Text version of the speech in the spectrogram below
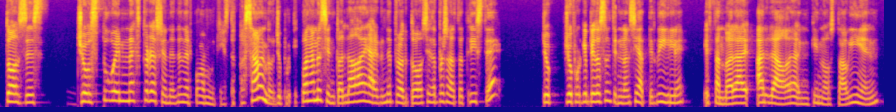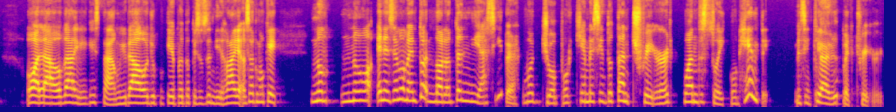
Entonces, yo estuve en una exploración de tener como, ¿qué está pasando? Yo, porque cuando me siento al lado de alguien, de pronto, si esa persona está triste, yo, yo porque empiezo a sentir una ansiedad terrible estando al, al lado de alguien que no está bien, o al lado de alguien que está muy bravo, yo porque de pronto empiezo a sentir rabia, o sea, como que no, no, en ese momento no lo entendía así, pero como yo, ¿por qué me siento tan triggered cuando estoy con gente? Me siento claro. super triggered.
